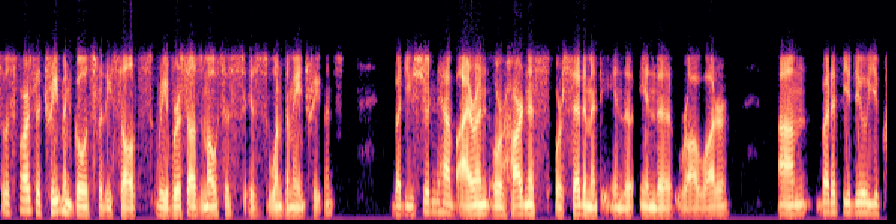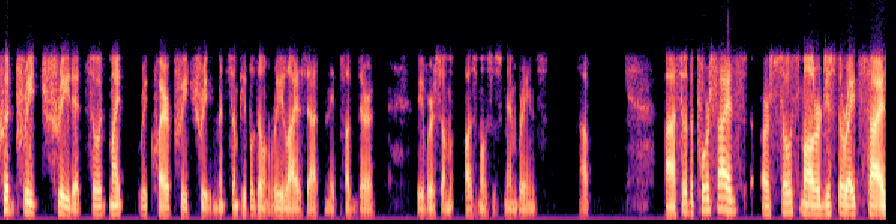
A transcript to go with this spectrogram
So as far as the treatment goes for these salts, reverse osmosis is one of the main treatments, but you shouldn't have iron or hardness or sediment in the, in the raw water. Um, but if you do, you could pre-treat it. So it might require pre-treatment. Some people don't realize that and they plug their reverse osmosis membranes. Uh, so the pore size are so small or just the right size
